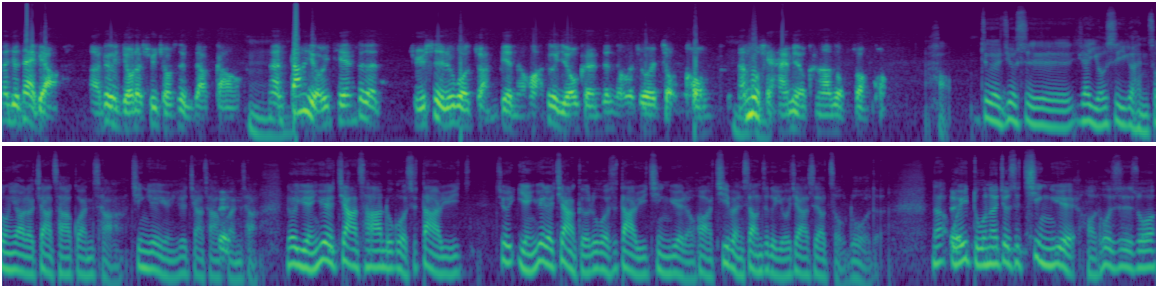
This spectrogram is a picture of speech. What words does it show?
那就代表啊，这个油的需求是比较高。嗯，那当有一天这个局势如果转变的话，这个油可能真的会就会走空。那目前还没有看到这种状况。好，这个就是要油是一个很重要的价差观察，近月远月价差观察。因为远月价差如果是大于就演月的价格如果是大于近月的话，基本上这个油价是要走弱的。那唯独呢，就是近月好，或者是说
